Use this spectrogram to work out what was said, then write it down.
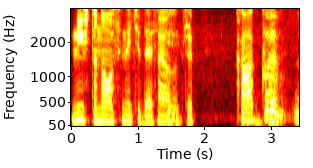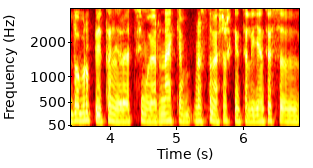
ništa novo se neće desiti. Evo, kako? Je dobro pitanje recimo, jer neke vrste veštačke inteligencije se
